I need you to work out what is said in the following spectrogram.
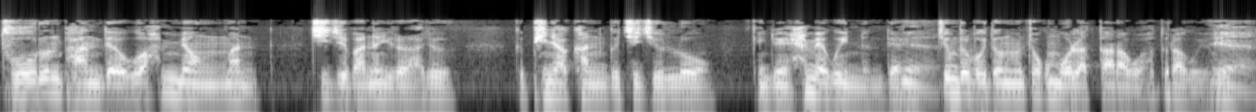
둘은 반대하고 한 명만 지지받는 이런 아주 그 빈약한 그 지지율로 굉장히 헤매고 있는데 네. 지금들 보게 되면 조금 올랐다라고 하더라고요. 예.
